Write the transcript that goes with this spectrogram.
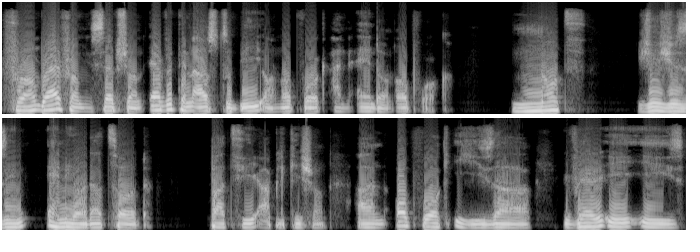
from right from inception, everything has to be on Upwork and end on Upwork, not you using any other third party application. And Upwork is uh, very is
